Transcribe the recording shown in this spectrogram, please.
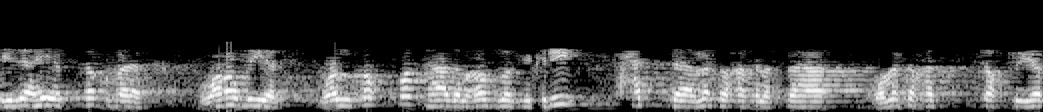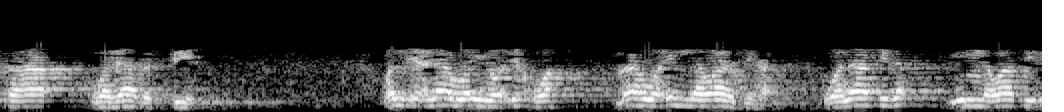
إذا هي استقبلت ورضيت وامتصت هذا الغزو الفكري حتى مسخت نفسها ومسخت شخصيتها وذابت فيه. والإعلام أيها الإخوة ما هو إلا واجهة. ونافذة من نوافذ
